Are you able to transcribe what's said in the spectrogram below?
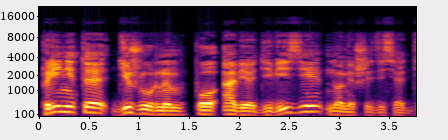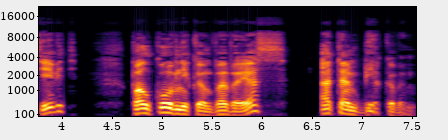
Принято дежурным по авиадивизии номер 69 полковником ВВС Атамбековым.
